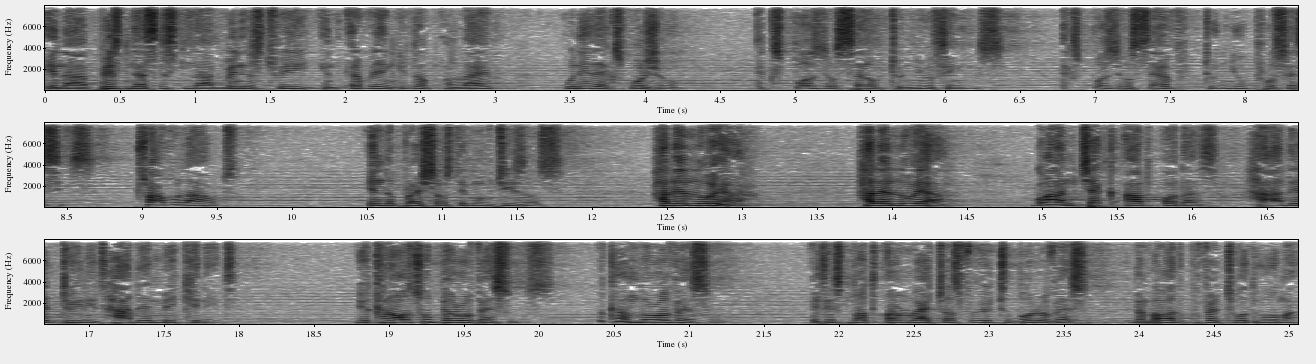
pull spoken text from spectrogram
In our businesses, in our ministry, in every engagement of our life, we need exposure. Expose yourself to new things, expose yourself to new processes. Travel out in the precious name of Jesus. Hallelujah. Hallelujah. Go and check out others. How are they doing it? How are they making it? You can also borrow vessels. You can borrow vessels. It is not unrighteous for you to borrow vessel. Remember what the prophet told the woman?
